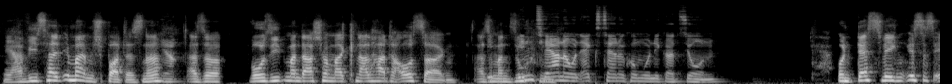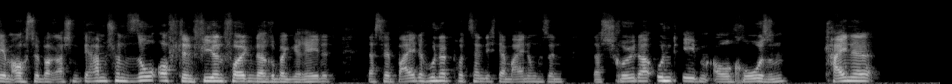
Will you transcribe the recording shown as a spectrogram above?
Ja, wie es halt immer im Sport ist, ne? Ja. Also, wo sieht man da schon mal knallharte Aussagen? Also man sucht. Interne und externe Kommunikation. Und deswegen ist es eben auch so überraschend. Wir haben schon so oft in vielen Folgen darüber geredet, dass wir beide hundertprozentig der Meinung sind, dass Schröder und eben auch Rosen keine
